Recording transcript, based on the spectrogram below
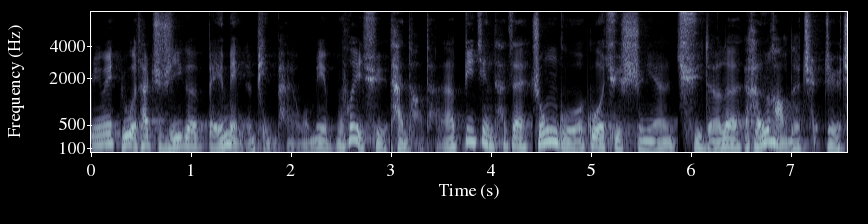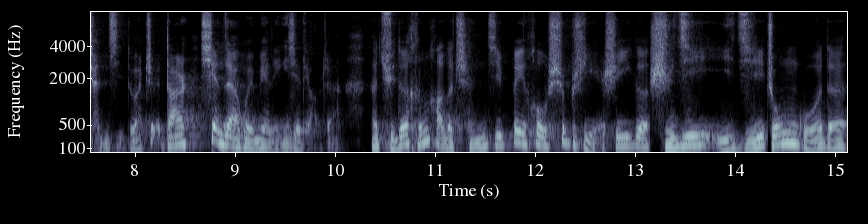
因为如果它只是一个北美的品牌，我们也不会去探讨它啊。毕竟它在中国过去十年取得了很好的成这个成绩，对吧？这当然现在会面临一些挑战。那取得很好的成绩背后，是不是也是一个时机以及中国的？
